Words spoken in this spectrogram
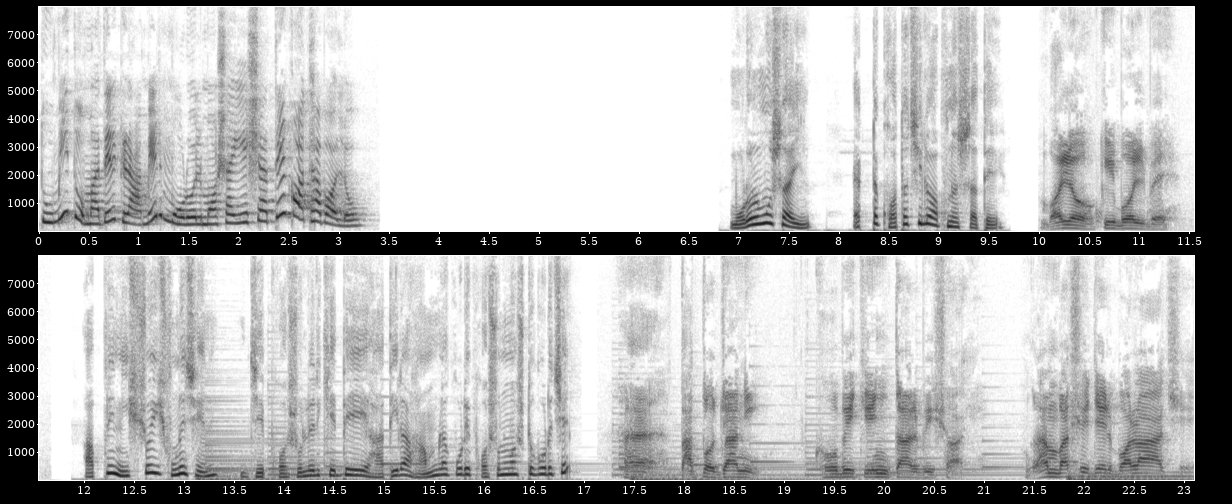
তুমি তোমাদের গ্রামের মোড়ল মশাইয়ের সাথে কথা বলো। মোড়ল মশাই একটা কথা ছিল আপনার সাথে। বলো কি বলবে? আপনি নিশ্চয়ই শুনেছেন যে ফসলের ক্ষেতে হাতিরা হামলা করে ফসল নষ্ট করেছে? হ্যাঁ তা তো জানি। খুবই চিন্তার বিষয়। গ্রামবাসীদের বলা আছে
